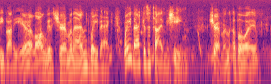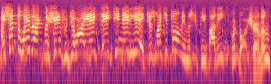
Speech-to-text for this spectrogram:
Peabody here, along with Sherman and Wayback. Wayback is a time machine. Sherman, a boy. I set the Wayback Machine for July 8th, 1888, just like you told me, Mr. Peabody. Good boy, Sherman.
